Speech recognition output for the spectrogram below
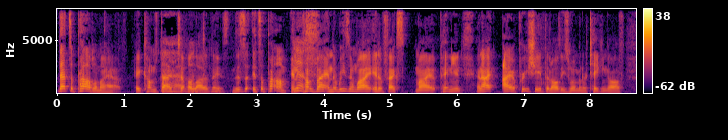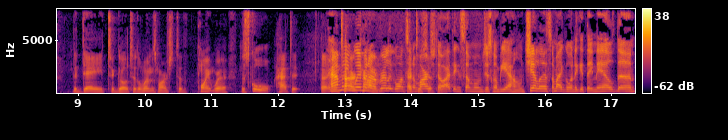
that's a problem I have. It comes back to a lot of things. This it's a problem, and Yes. it comes back. And the reason why it affects my opinion, and I I appreciate that all these women are taking off the day to go to the women's march to the point where the school had to. Uh, How many women are really going to the march though? I think some of them just going to be at home chilling. Somebody going to get their nails done.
